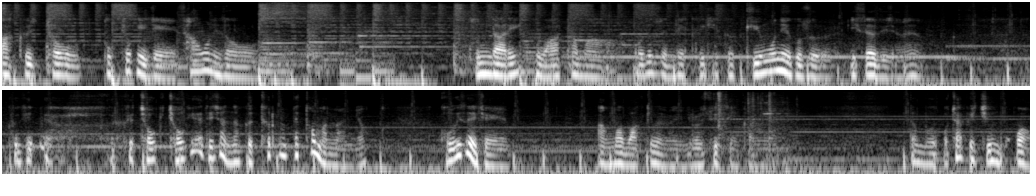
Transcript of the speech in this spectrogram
아 그 저 북쪽에 이제 상원에서 군다리? 그 와타마 어디서인데 그게 그 귀문의 구슬 있어야 되잖아요. 그게 야, 그 저기 저기 해야 되지 않나? 그 트럼페터 만났냐 거기서 이제 악마 맡기면 이럴 수 있으니까 일단 뭐 어차피 지금 못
